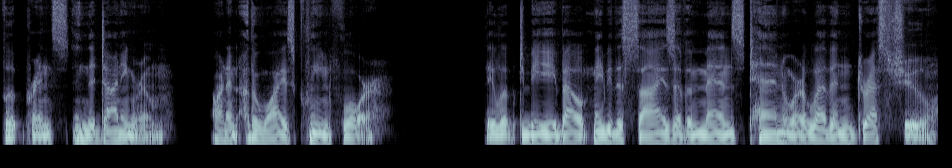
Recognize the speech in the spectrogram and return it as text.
footprints in the dining room on an otherwise clean floor. They looked to be about maybe the size of a men's 10 or 11 dress shoe.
